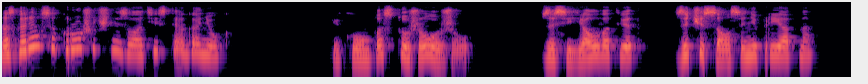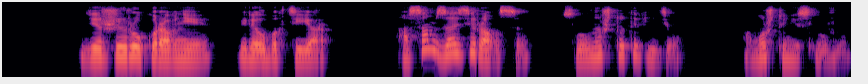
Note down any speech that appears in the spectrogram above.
разгорелся крошечный золотистый огонек. И компас тоже ожил. Засиял в ответ, зачесался неприятно. Держи руку ровнее, велел Бахтияр, а сам заозирался, словно что-то видел, а может и не словно.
